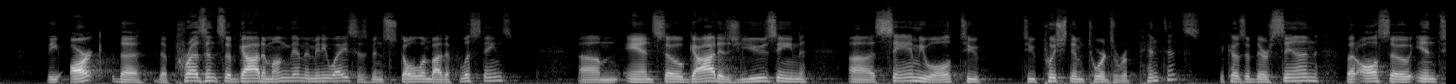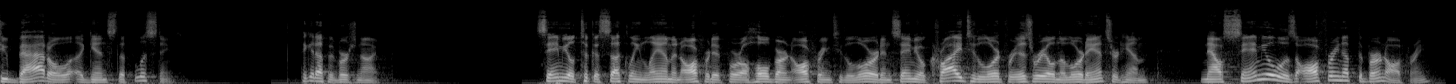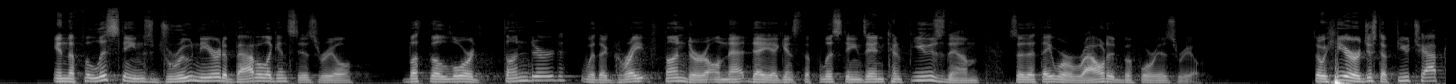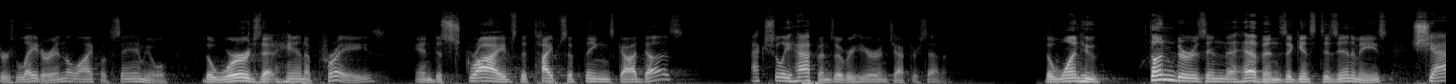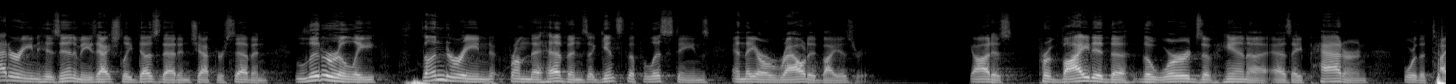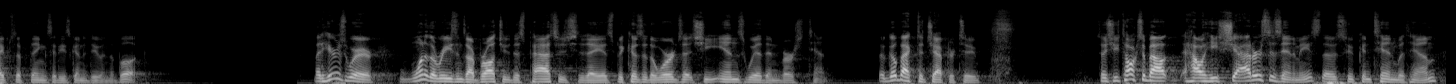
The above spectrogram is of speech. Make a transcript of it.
The ark, the, the presence of God among them in many ways, has been stolen by the Philistines. Um, and so God is using uh, Samuel to, to push them towards repentance because of their sin, but also into battle against the Philistines. Pick it up at verse 9. Samuel took a suckling lamb and offered it for a whole burnt offering to the Lord. And Samuel cried to the Lord for Israel, and the Lord answered him. Now Samuel was offering up the burnt offering, and the Philistines drew near to battle against Israel. But the Lord thundered with a great thunder on that day against the Philistines and confused them so that they were routed before Israel. So, here, just a few chapters later in the life of Samuel, the words that Hannah prays and describes the types of things God does actually happens over here in chapter 7. The one who thunders in the heavens against his enemies, shattering his enemies, actually does that in chapter 7, literally thundering from the heavens against the Philistines, and they are routed by Israel. God has provided the, the words of Hannah as a pattern for the types of things that he's going to do in the book. But here's where one of the reasons I brought you to this passage today is because of the words that she ends with in verse 10. So go back to chapter 2. So she talks about how he shatters his enemies, those who contend with him,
